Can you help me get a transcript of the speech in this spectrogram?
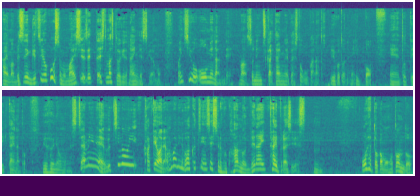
はいまあ別に月曜講師も毎週絶対してますってわけじゃないんですけども、まあ、一応多めなんでまあそれに近いタイミングで出しとこうかなということでね1本、えー、撮っていきたいなというふうに思います。ちなみにねうちの家系はねあんまりワクチン接種の副反応出ないタイプらしいです。うん。親とかもほとんど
